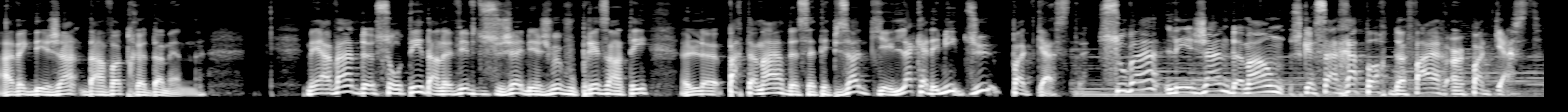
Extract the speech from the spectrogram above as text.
avec des gens dans votre domaine. Mais avant de sauter dans le vif du sujet, eh je veux vous présenter le partenaire de cet épisode qui est l'Académie du podcast. Souvent, les gens me demandent ce que ça rapporte de faire un podcast.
